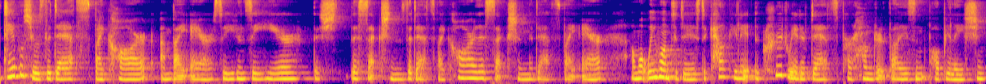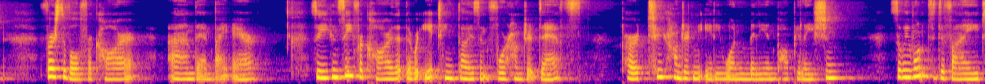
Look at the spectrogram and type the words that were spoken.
The table shows the deaths by car and by air. So you can see here, this, this section is the deaths by car, this section the deaths by air. And what we want to do is to calculate the crude rate of deaths per 100,000 population, first of all for car and then by air. So you can see for car that there were 18,400 deaths per 281 million population. So we want to divide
